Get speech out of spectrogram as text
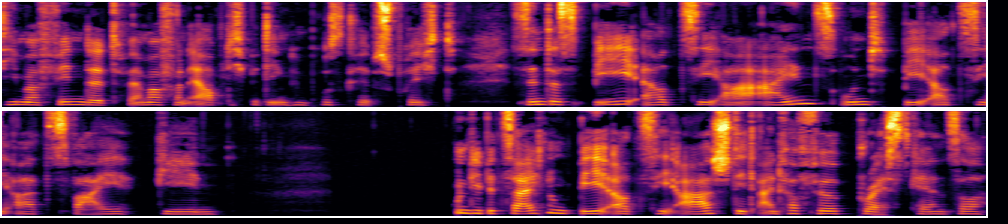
die man findet, wenn man von erblich bedingtem Brustkrebs spricht, sind das BRCA1 und BRCA2-Gen. Und die Bezeichnung BRCA steht einfach für Breast Cancer,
